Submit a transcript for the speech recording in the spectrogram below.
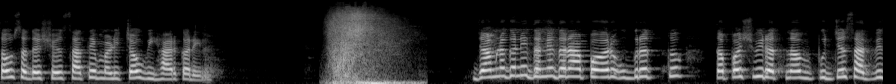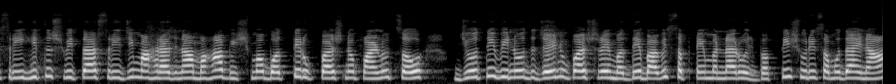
સૌ સદસ્યો સાથે મળી ચૌ વિહાર કરેલ. જામનગરની ધન્યધરા પર ઉગ્રત તપસ્વી રત્ન પૂજ્ય સાધ્વી શ્રી હિતશ્વિતા શ્રીજી મહારાજના મહાભીષ્મ બોતેર ઉપવાસનો પાણોત્સવ જ્યોતિ વિનોદ જૈન ઉપાશ્રય મધ્યે બાવીસ સપ્ટેમ્બરના રોજ ભક્તિશુરી સમુદાયના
